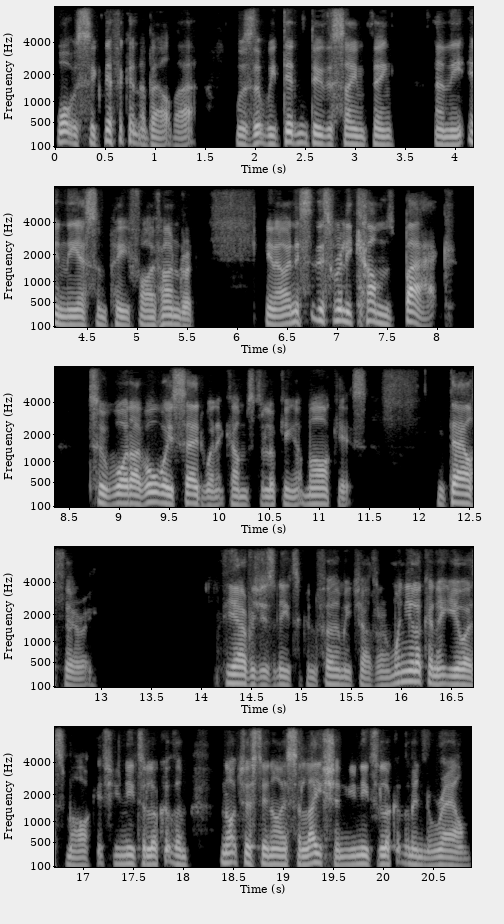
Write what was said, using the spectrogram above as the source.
what was significant about that was that we didn't do the same thing in the in the S&P 500. You know, and this this really comes back to what I've always said when it comes to looking at markets, Dow theory. The averages need to confirm each other. And when you're looking at US markets, you need to look at them not just in isolation, you need to look at them in the round.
